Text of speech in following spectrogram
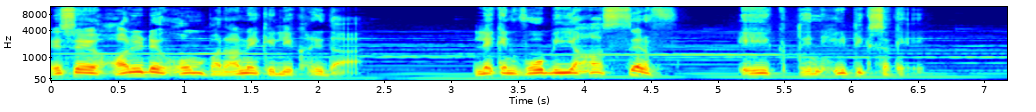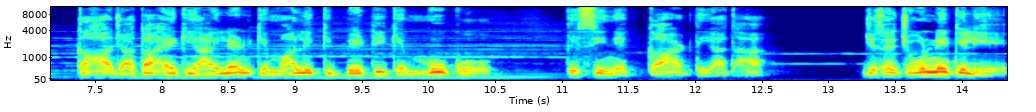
इसे हॉलिडे होम बनाने के लिए खरीदा, लेकिन वो भी यहाँ सिर्फ़ एक दिन ही टिक सके। कहा जाता है कि आइलैंड के मालिक की बेटी के मुँह को किसी ने काट दिया था, जिसे जोड़ने के लिए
